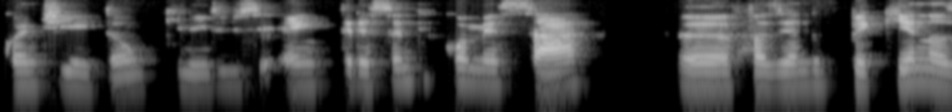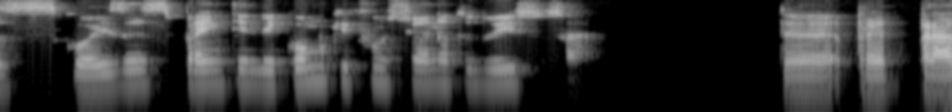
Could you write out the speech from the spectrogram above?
quantia. Então, que nem tu disse, é interessante começar uh, fazendo pequenas coisas para entender como que funciona tudo isso, sabe? Para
